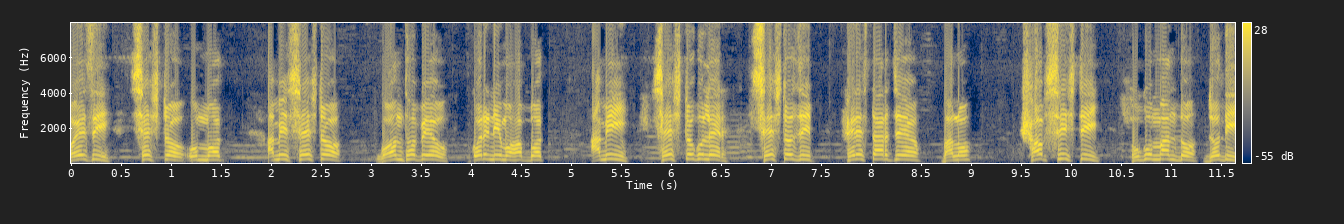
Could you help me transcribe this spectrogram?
হয়েছি শ্রেষ্ঠ উম্মত। আমি শ্রেষ্ঠ গ্রন্থ পেয়েও করিনি মহব্বত। আমি শ্রেষ্ঠ কুলের শ্রেষ্ঠ জীব ফেরেস্তার চেয়েও ভালো। সব সৃষ্টি হুকুম মানত যদি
